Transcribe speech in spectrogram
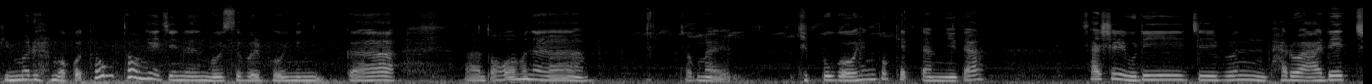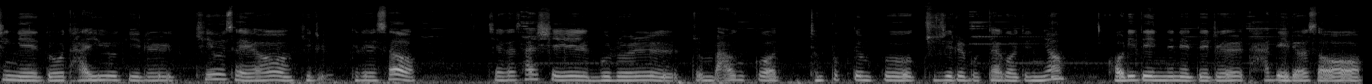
빗물을 먹고 통통해지는 모습을 보니까 어, 너무나 정말 기쁘고 행복했답니다. 사실 우리 집은 바로 아래층에도 다육이를 키우세요. 길- 그래서 제가 사실 물을 좀 마음껏 듬뿍듬뿍 주지를 못하거든요. 거리대 있는 애들을 다 내려서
